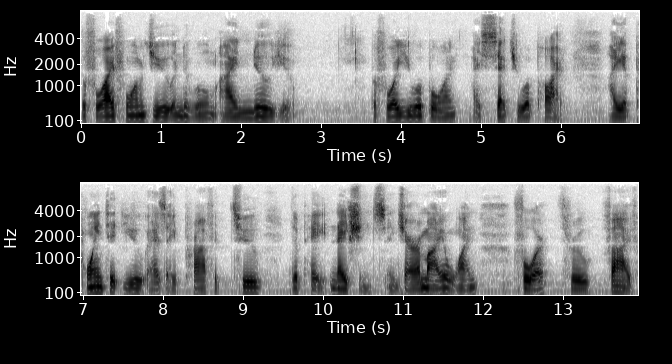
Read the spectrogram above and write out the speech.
Before I formed you in the womb, I knew you. Before you were born, I set you apart. I appointed you as a prophet to the nations. In Jeremiah 1 4 through 5.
